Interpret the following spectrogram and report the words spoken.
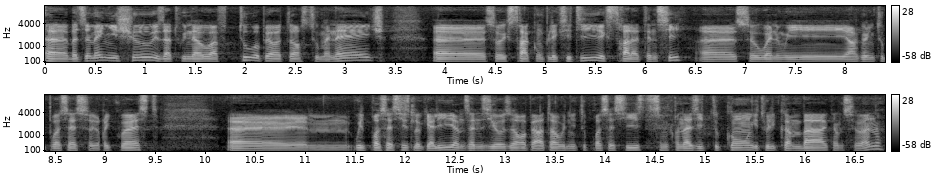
Uh, but the main issue is that we now have two operators to manage, uh, so extra complexity, extra latency. Uh, so when we are going to process a request, we'll process it locally, and then the other operator will need to process it, synchronize it to Kong, it will come back, and so on.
